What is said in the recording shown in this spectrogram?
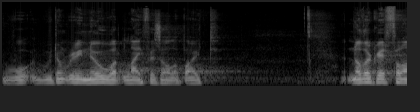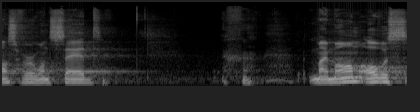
We don't really know what life is all about. Another great philosopher once said, My mom always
